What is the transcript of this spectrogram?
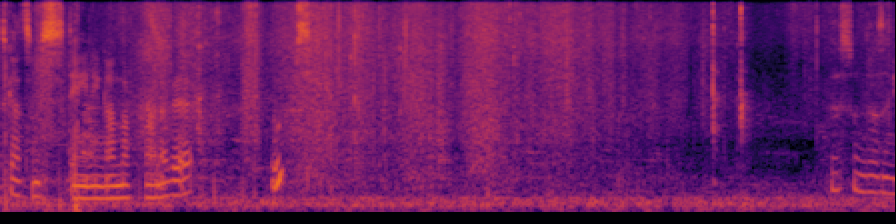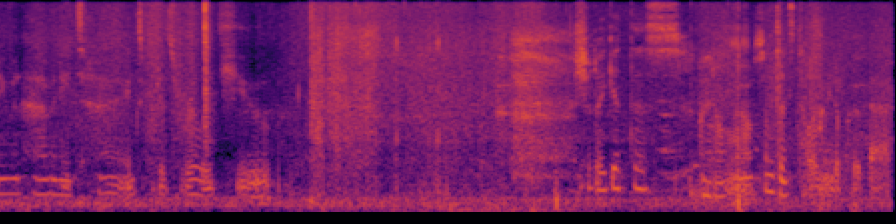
It's got some staining on the front of it. Oops. This one doesn't even have any tags, but it's really cute. Should I get this? I don't know. Something's telling me to put it back.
